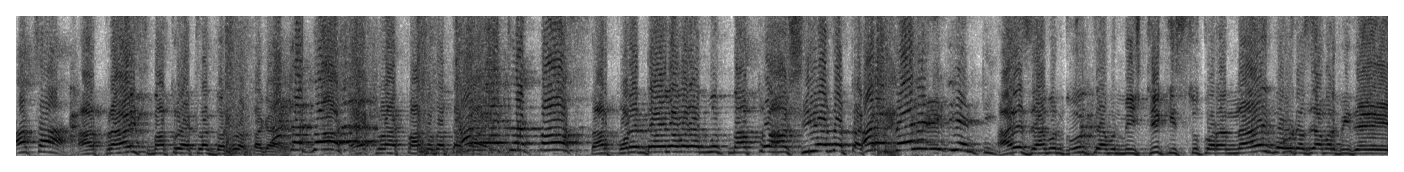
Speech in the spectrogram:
আচ্ছা। আর প্রাইস মাত্র এক লাখ দশ হাজার টাকা এক লাখ পাঁচ হাজার টাকা এক লাখ পাঁচ। আমার মাত্র আশি হাজার টাকা আরে যেমন গুড় তেমন মিষ্টি কিছু করার নাই। বউটা যে আমার বিদেশ।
